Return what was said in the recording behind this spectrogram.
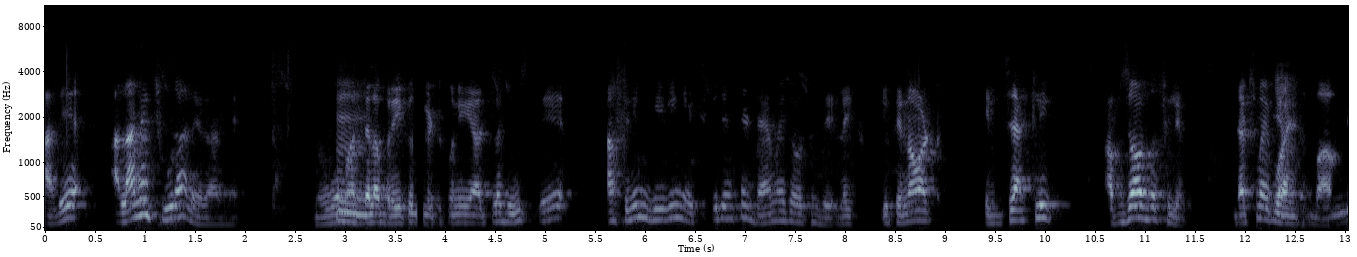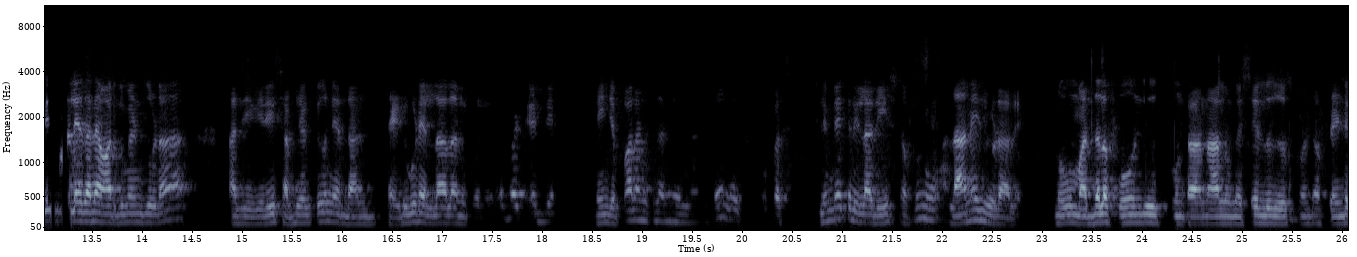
అదే అలానే చూడాలి దాన్ని. నువ్వు. మధ్యలో బ్రేకులు పెట్టుకుని అట్లా చూస్తే ఆ ఫిలిం వీవింగ్ ఎక్స్పీరియన్స్ డ్యామేజ్ అవుతుంది. Like you cannot exactly observe the film. That's my point. బాగుంది బాగాలేదనే ఆర్గ్యుమెంట్ కూడా అది వెరీ సబ్జెక్టివ్. నేను దాని సైడ్ కూడా వెళ్ళాలనుకోలేదు. బట్ నేను చెప్పాలనుకున్నది ఏంటంటే లైక్ ఒక ఫిల్మ్ మేకర్ ఇలా తీసినప్పుడు నువ్వు అలానే చూడాలి. నువ్వు మధ్యలో ఫోన్ చూసుకుంటా నాలుగు మెసేజ్లు చూసుకుంటా ఫ్రెండ్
